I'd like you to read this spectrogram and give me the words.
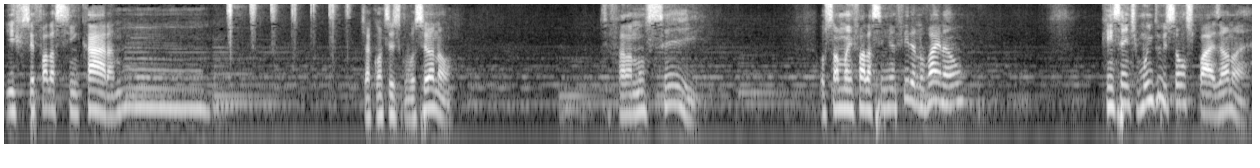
e você fala assim, cara, hum... já aconteceu isso com você ou não? Você fala, não sei. Ou sua mãe fala assim, minha filha, não vai não. Quem sente muito isso são os pais, é não é?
